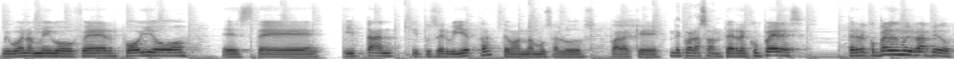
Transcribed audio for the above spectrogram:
mi buen amigo Fer, Pollo, este, Itan y tu servilleta, te mandamos saludos para que De corazón. te recuperes. Te recuperes muy rápido.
